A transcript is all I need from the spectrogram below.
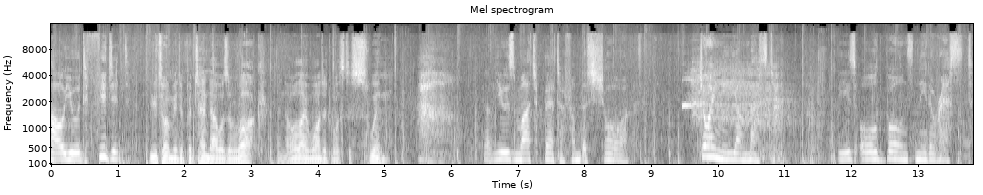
How you'd fidget. You told me to pretend I was a rock, and all I wanted was to swim. The view's much better from the shore. Join me, young master. These old bones need a rest.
